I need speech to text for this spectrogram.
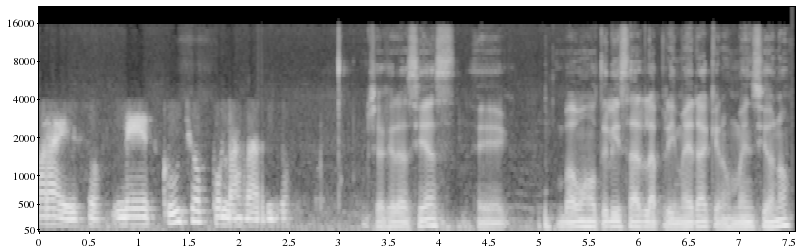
para eso. Le escucho por la radio. Muchas gracias. Eh, vamos a utilizar la primera que nos mencionó.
